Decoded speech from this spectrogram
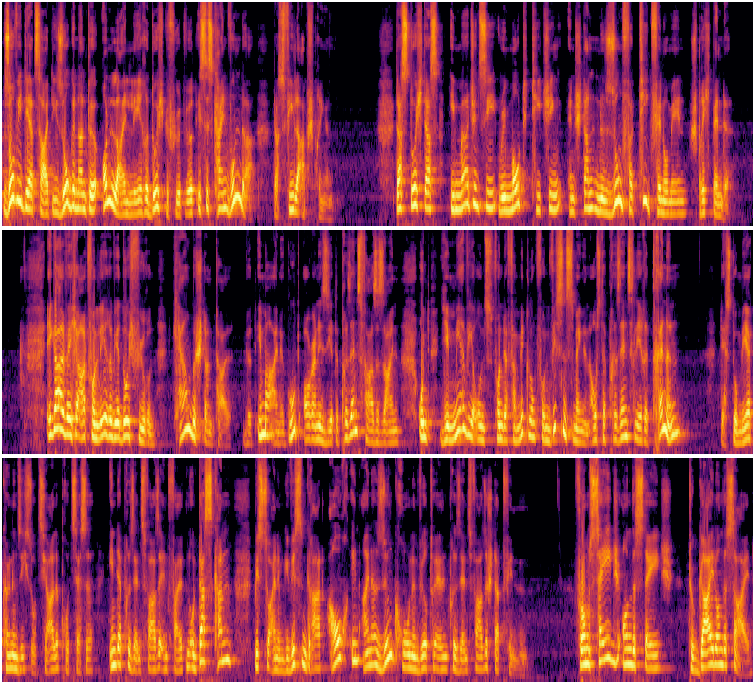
So wie derzeit die sogenannte Online-Lehre durchgeführt wird, ist es kein Wunder, dass viele abspringen. Das durch das Emergency Remote Teaching entstandene Zoom-Fatigue-Phänomen spricht Bände. Egal welche Art von Lehre wir durchführen, Kernbestandteil wird immer eine gut organisierte Präsenzphase sein. Und je mehr wir uns von der Vermittlung von Wissensmengen aus der Präsenzlehre trennen, desto mehr können sich soziale Prozesse in der Präsenzphase entfalten. Und das kann bis zu einem gewissen Grad auch in einer synchronen virtuellen Präsenzphase stattfinden. From Sage on the Stage to Guide on the Side.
